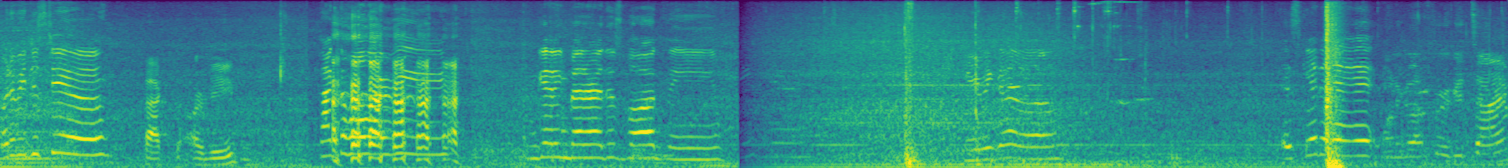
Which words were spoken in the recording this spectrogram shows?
What did we just do? Pack the RV. Pack the whole RV. I'm getting better at this vlog thing. Here we go. Let's get it. Want to go out for a good time?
